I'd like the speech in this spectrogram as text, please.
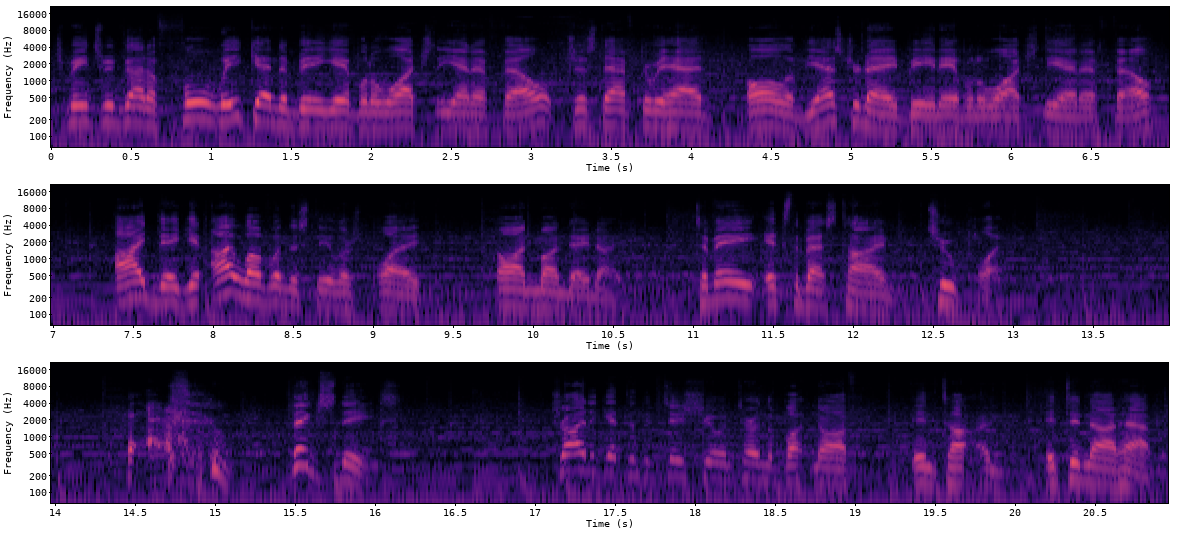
which means we've got a full weekend of being able to watch the NFL just after we had all of yesterday being able to watch the NFL. I dig it. I love when the Steelers play on Monday night. To me, it's the best time to play. Big sneeze. Tried to get to the tissue and turn the button off in time. It did not happen.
